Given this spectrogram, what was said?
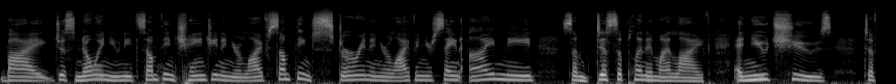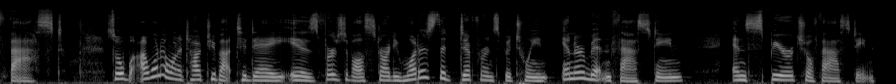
by just knowing you need something changing in your life, something stirring in your life, and you're saying, I need some discipline in my life, and you choose to fast. So, what I want to talk to you about today is first of all, starting what is the difference between intermittent fasting and spiritual fasting.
